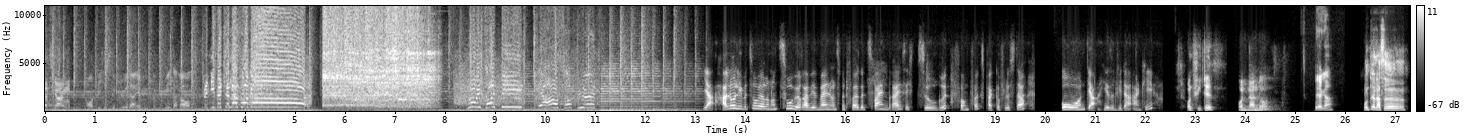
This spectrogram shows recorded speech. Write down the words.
Vorwärtsgang. Ordentliches Gefühl da im 5-Meter-Raum. In die Mitte, Lasogga! Luis Holtbein! Der HSV führt! Ja, hallo liebe Zuhörerinnen und Zuhörer. Wir melden uns mit Folge 32 zurück vom Volksparkgeflüster. Und ja, hier sind wieder Anki. Und Fiete. Und Nando. Berger. Und der Lasse.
